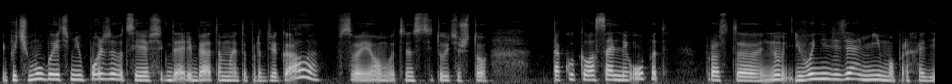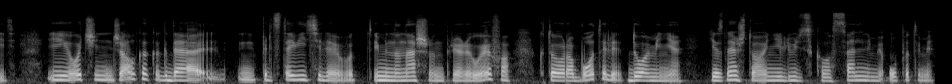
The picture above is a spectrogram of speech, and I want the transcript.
И почему бы этим не пользоваться? Я всегда ребятам это продвигала в своем вот институте, что такой колоссальный опыт, просто ну, его нельзя мимо проходить. И очень жалко, когда представители вот именно нашего, например, УЭФа, кто работали до меня, я знаю, что они люди с колоссальными опытами.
